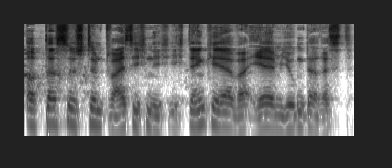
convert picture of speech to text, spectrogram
Ob das so stimmt, weiß ich nicht. Ich denke, er war eher im Jugendarrest.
